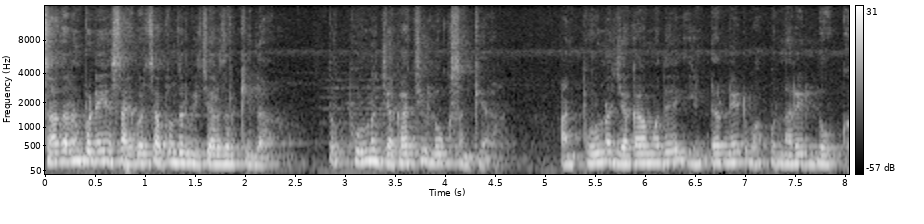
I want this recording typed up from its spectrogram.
साधारणपणे सायबरचा आपण जर विचार जर केला तर पूर्ण जगाची लोकसंख्या आणि पूर्ण जगामध्ये इंटरनेट वापरणारे लोक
